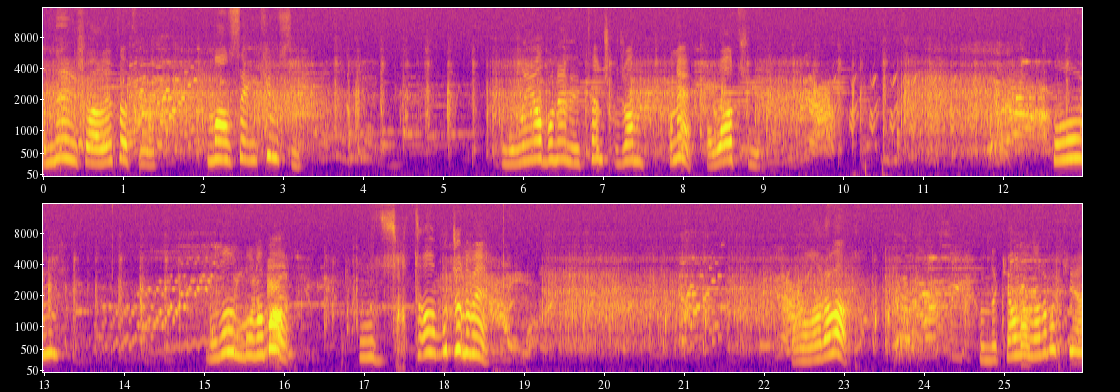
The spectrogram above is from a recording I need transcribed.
Anne işaret atıyor. Mal sen kimsin? Oluyor bu ne? Netten çıkacağım. Bu ne? Hava atıyor. Oğlum. Oğlum. Oğlum Sıktı bu canımı. Havalara bak. Mercy. Şundaki havalara bak ya.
